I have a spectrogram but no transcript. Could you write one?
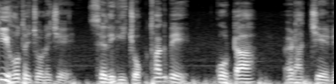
কি হতে চলেছে? সেদিকেই চোখ থাকবে গোটা রাজ্যের।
